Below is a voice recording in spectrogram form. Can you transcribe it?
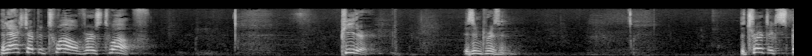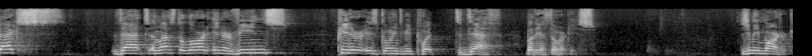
In Acts chapter 12, verse 12, Peter is in prison. The church expects that unless the Lord intervenes, Peter is going to be put to death by the authorities. He's going to be martyred.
